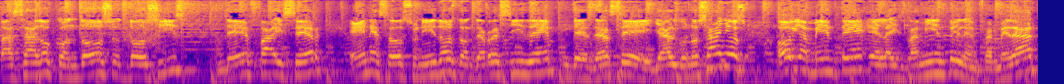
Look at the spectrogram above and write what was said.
pasado con dos dosis de Pfizer en Estados Unidos, donde reside desde hace ya algunos años. Obviamente el aislamiento y la enfermedad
